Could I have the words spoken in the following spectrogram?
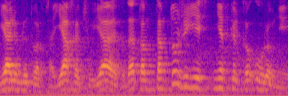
я люблю Творца, я хочу, я это, да, там, там тоже есть несколько уровней.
